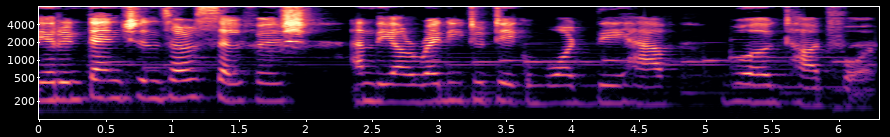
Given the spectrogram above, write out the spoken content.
Their intentions are selfish and they are ready to take what they have worked hard for.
